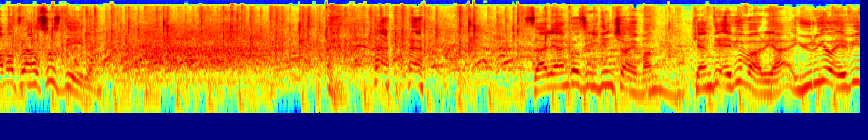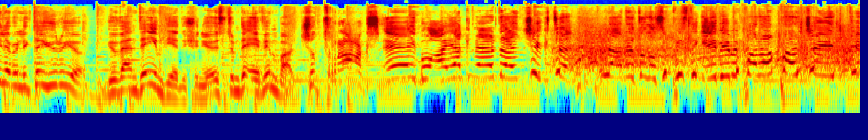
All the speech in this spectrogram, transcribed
Ama Fransız değilim. Salyangoz ilginç hayvan. Kendi evi var ya. Yürüyor eviyle birlikte yürüyor. Güvendeyim diye düşünüyor. Üstümde evim var. Çıtraks. Ey bu ayak nereden çıktı? Lanet olası pislik evimi paramparça etti.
